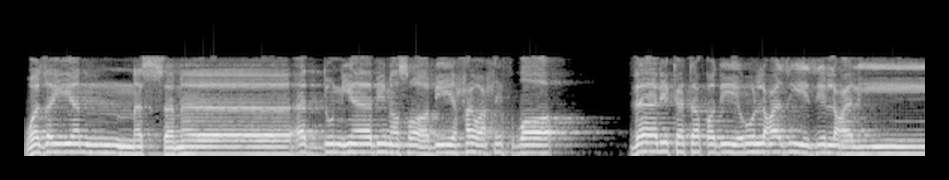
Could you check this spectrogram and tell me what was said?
وزينا السماء الدنيا بمصابيح وحفظا ذلك تقدير العزيز العليم.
